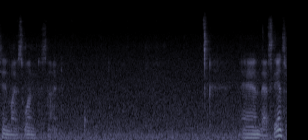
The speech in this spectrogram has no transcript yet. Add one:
10 minus 1 is 9. And that's the answer.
